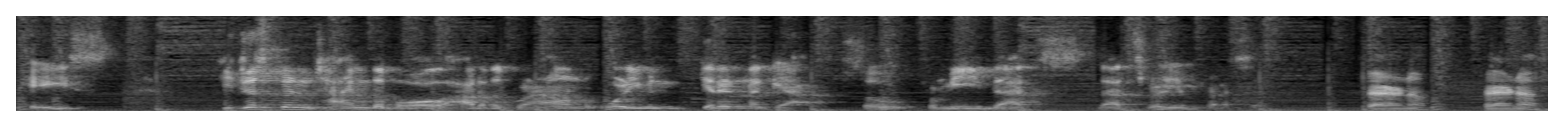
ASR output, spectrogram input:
pace. He just couldn't time the ball out of the ground or even get it in a gap. So for me, that's that's very impressive. Fair enough. Fair enough.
